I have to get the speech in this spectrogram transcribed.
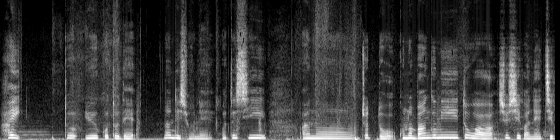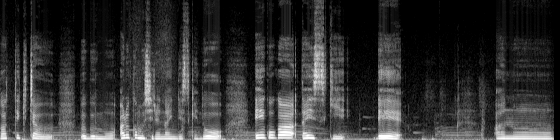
はい。ということで何でしょうね。私あのー、ちょっとこの番組とは趣旨がね違ってきちゃう部分もあるかもしれないんですけど英語が大好きであのー、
